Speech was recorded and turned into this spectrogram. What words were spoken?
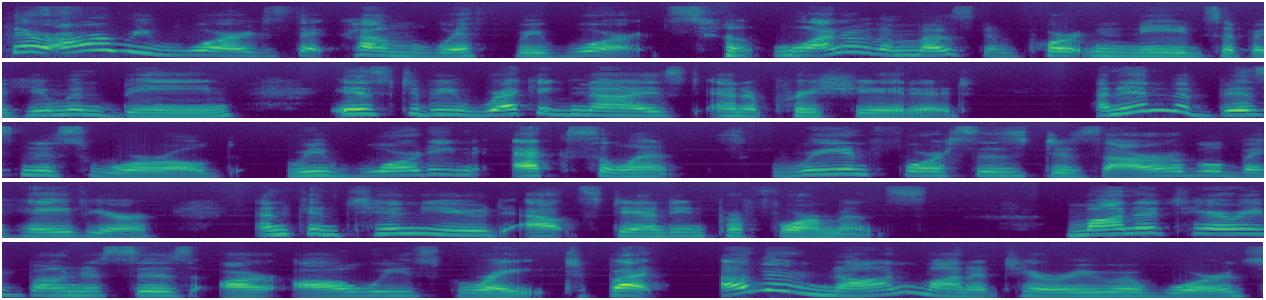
There are rewards that come with rewards. One of the most important needs of a human being is to be recognized and appreciated. And in the business world, rewarding excellence reinforces desirable behavior and continued outstanding performance. Monetary bonuses are always great, but other non monetary rewards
